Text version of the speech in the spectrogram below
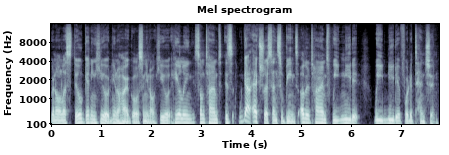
Granola still getting healed. You know how it goes. And, you know, heal, healing sometimes is we got extra senzu beans. Other times we need it we need it for the tension.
